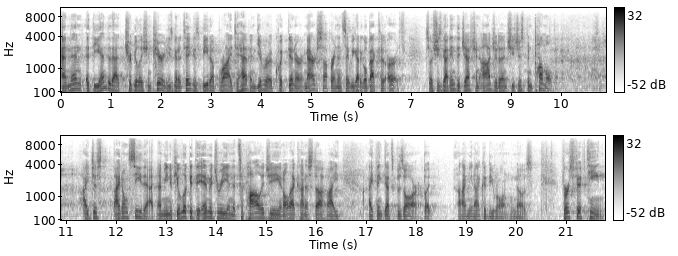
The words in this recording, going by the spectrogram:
and then at the end of that tribulation period, he's going to take his beat up bride to heaven, give her a quick dinner, marriage supper, and then say, We got to go back to earth. So she's got indigestion, agita, and she's just been pummeled. I just, I don't see that. I mean, if you look at the imagery and the typology and all that kind of stuff, I, I think that's bizarre. But I mean, I could be wrong. Who knows? Verse 15,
